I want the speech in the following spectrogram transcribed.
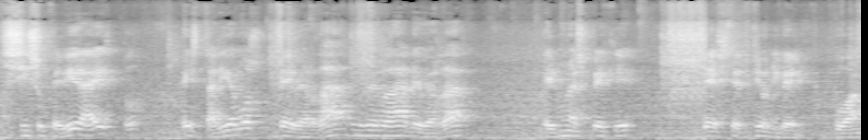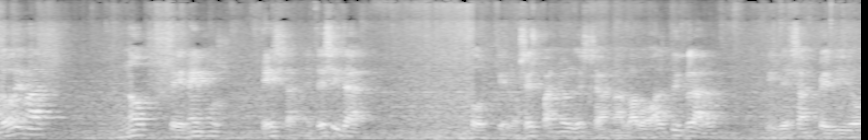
Si sucediera esto, estaríamos de verdad, de verdad, de verdad en una especie de excepción ibérica, cuando además no tenemos esa necesidad porque los españoles se han hablado alto y claro y les han pedido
